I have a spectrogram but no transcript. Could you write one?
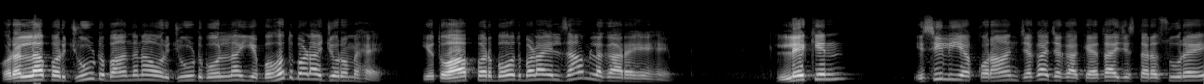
اور اللہ پر جھوٹ باندھنا اور جھوٹ بولنا یہ بہت بڑا جرم ہے، یہ تو آپ پر بہت بڑا الزام لگا رہے ہیں۔ لیکن اسی لیے قرآن جگہ جگہ کہتا ہے، جس طرح سورہ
